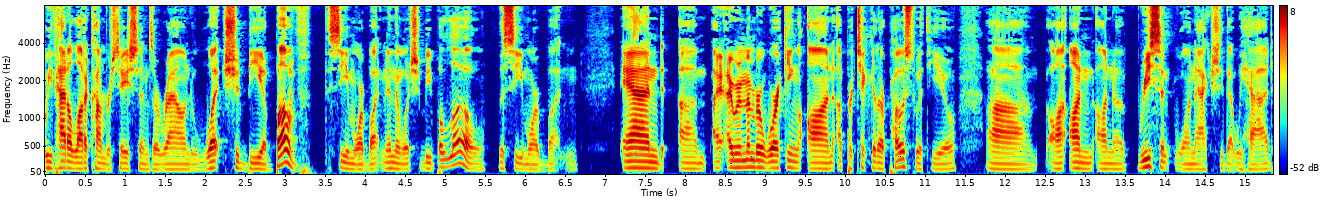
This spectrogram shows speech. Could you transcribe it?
we've had a lot of conversations around what should be above the see more button and then what should be below the see more button. And um, I, I, remember working on a particular post with you uh, on on a recent one actually that we had,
